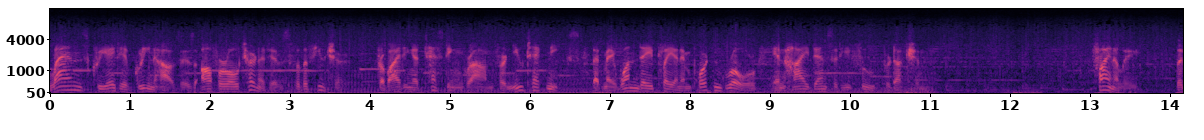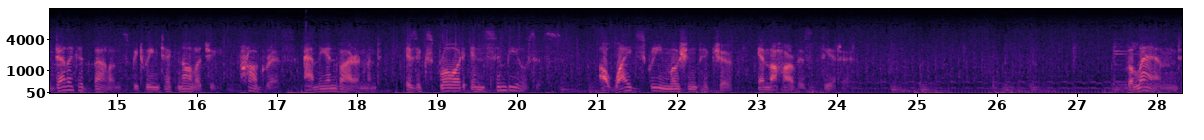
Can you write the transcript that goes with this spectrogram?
Land's creative greenhouses offer alternatives for the future, providing a testing ground for new techniques that may one day play an important role in high-density food production. Finally, the delicate balance between technology, progress, and the environment is explored in Symbiosis, a widescreen motion picture in the Harvest Theater. The land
